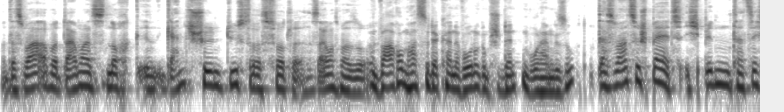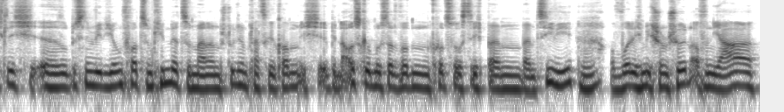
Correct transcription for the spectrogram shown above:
Und das war aber damals noch ein ganz schön düsteres Viertel, sagen wir es mal so. Und warum hast du dir keine Wohnung im Studentenwohnheim gesucht? Das war zu spät. Ich bin tatsächlich äh, so ein bisschen wie die Jungfrau zum Kinder zu meinem Studienplatz gekommen. Ich bin ausgemustert worden kurzfristig beim beim Zivi, obwohl ich mich schon schön auf ein Jahr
